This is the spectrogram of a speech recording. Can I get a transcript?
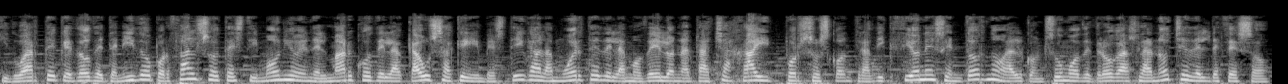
y Duarte quedó detenido por falso testimonio en el marco de la causa que investiga la muerte de la modelo Natasha Haidt por sus contradicciones en torno al consumo de drogas la noche del deceso.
